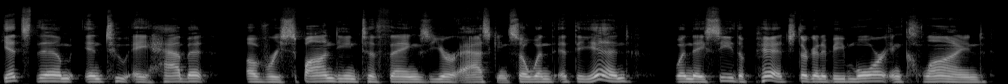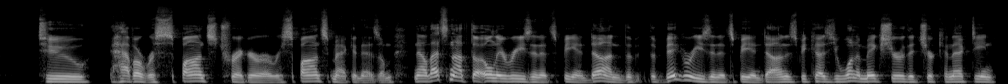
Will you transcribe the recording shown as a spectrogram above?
gets them into a habit of responding to things you're asking. So when at the end when they see the pitch, they're going to be more inclined to have a response trigger, a response mechanism. Now, that's not the only reason it's being done. The, the big reason it's being done is because you want to make sure that you're connecting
